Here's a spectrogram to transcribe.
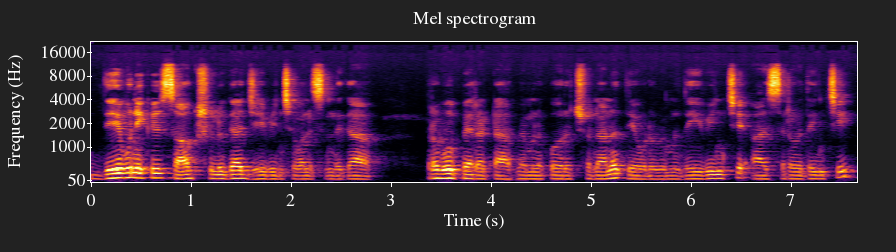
దేవునికి సాక్షులుగా జీవించవలసిందిగా ప్రభు పేరట మిమ్మల్ని కోరుచున్నాను. దేవుడు మిమ్మల్ని దీవించి ఆశీర్వదించి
